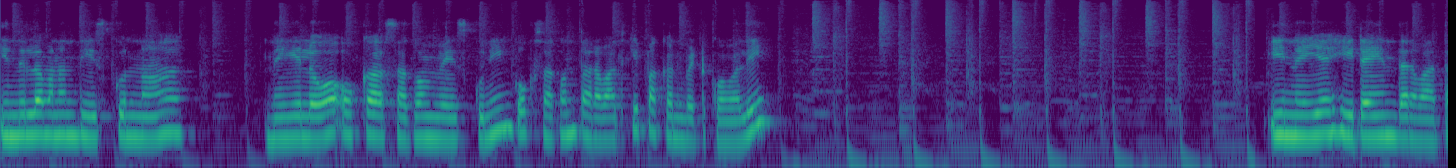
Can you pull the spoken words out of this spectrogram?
ఇందులో మనం తీసుకున్న నెయ్యిలో ఒక సగం వేసుకుని ఇంకొక సగం తర్వాతకి పక్కన పెట్టుకోవాలి. ఈ నెయ్యి హీట్ అయిన తర్వాత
